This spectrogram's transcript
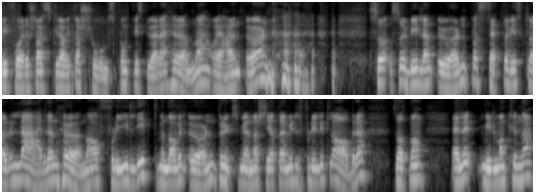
vi får et slags gravitasjonspunkt hvis du er ei høne og jeg har en ørn. så, så, vil den ørnen på sett og vis klare å lære den høna å fly litt, men da vil ørnen bruke så mye energi at den vil fly litt lavere. Så at man, eller vil man kunne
